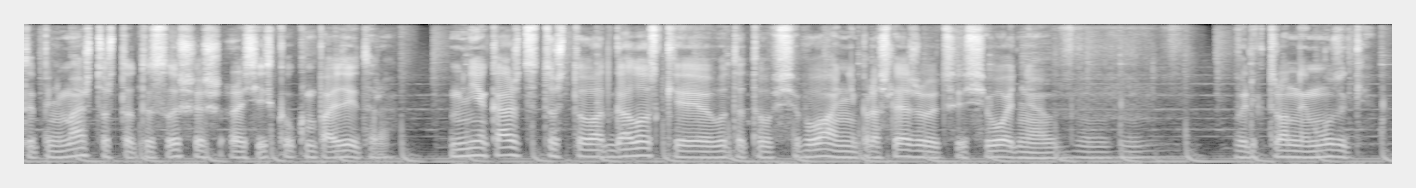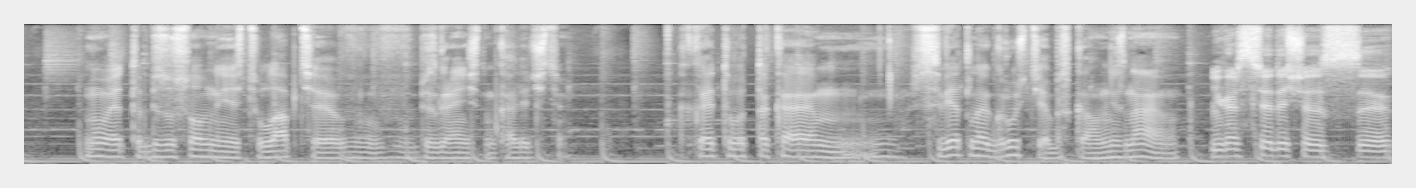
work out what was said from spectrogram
ты понимаешь то, что ты слышишь российского композитора. Мне кажется, то, что отголоски вот этого всего, они прослеживаются и сегодня в, в- электронной музыке. Ну, это, безусловно, есть у Лапти в, в безграничном количестве. Какая-то вот такая светлая грусть, я бы сказал, не знаю. Мне кажется, все это еще с, э,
